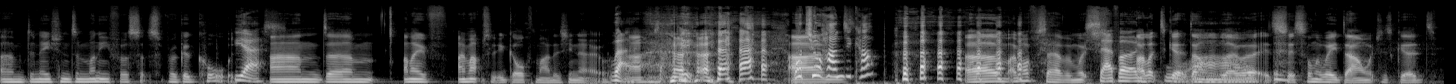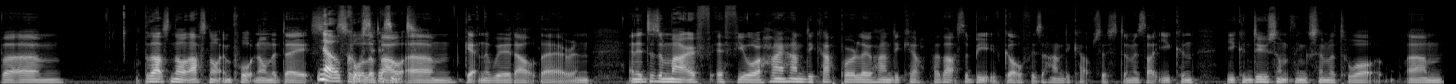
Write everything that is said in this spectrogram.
um, donations and money for for a good cause. Yes. and um, and I've I'm absolutely golf mad, as you know. Well, Uh, What's your handicap? um, I'm off seven, which Seven. I like to get it down lower. It's it's on the way down, which is good, but um, but that's not that's not important on the day. It's, No, it's course all it about um, getting the word out there, and and it doesn't matter if, if you're a high handicap or a low handicapper. That's the beauty of golf is a handicap system is that you can you can do something similar to what um,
